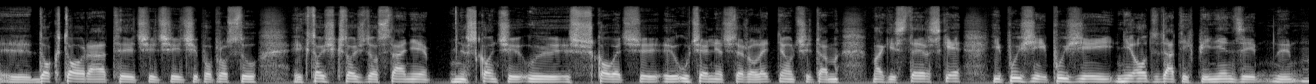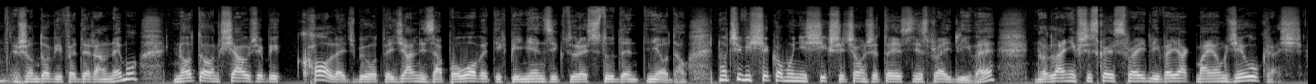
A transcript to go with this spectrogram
y, doktorat, czy, czy, czy po prostu ktoś, ktoś dostanie, skończy szkołę, czy uczelnię czteroletnią, czy tam magisterskie i później, później nie odda tych pieniędzy y, rządowi federalnemu, no to on chciał, żeby college był odpowiedzialny za połowę tych pieniędzy, które student nie oddał. No oczywiście komuniści krzyczą, że to jest niesprawiedliwe. No dla nich wszystko jest sprawiedliwe, jak mają gdzie ukraść.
